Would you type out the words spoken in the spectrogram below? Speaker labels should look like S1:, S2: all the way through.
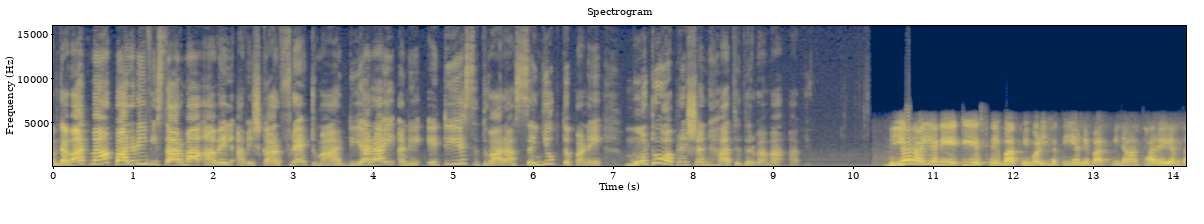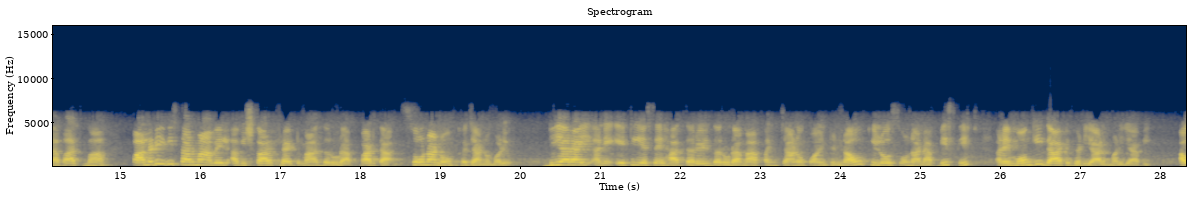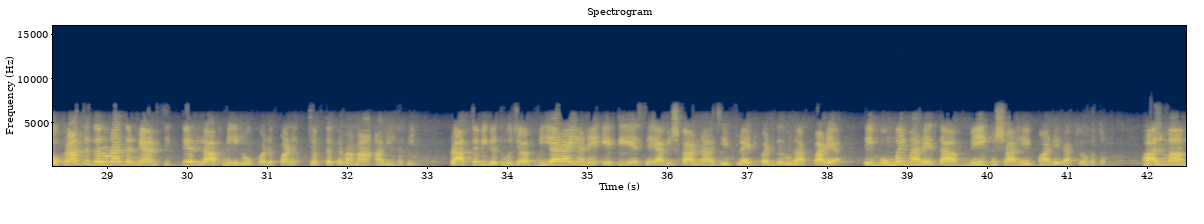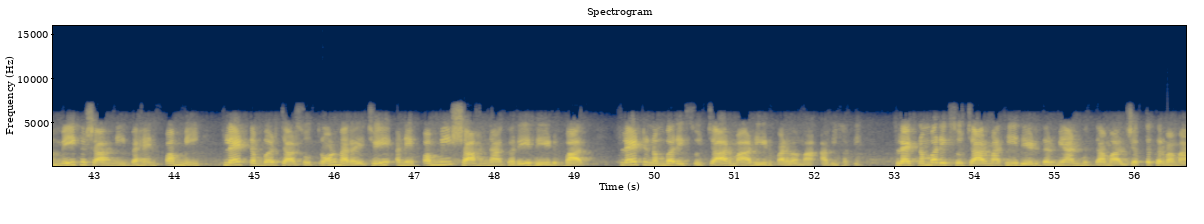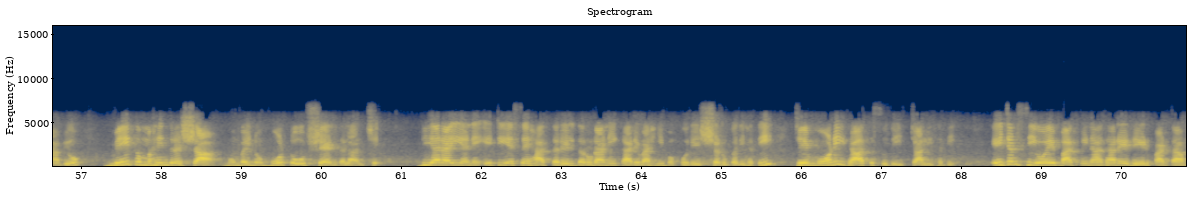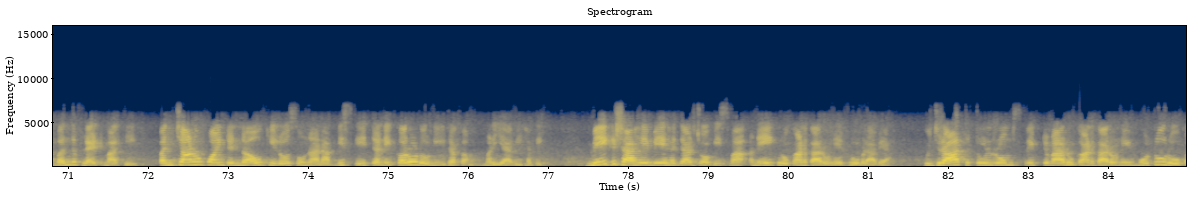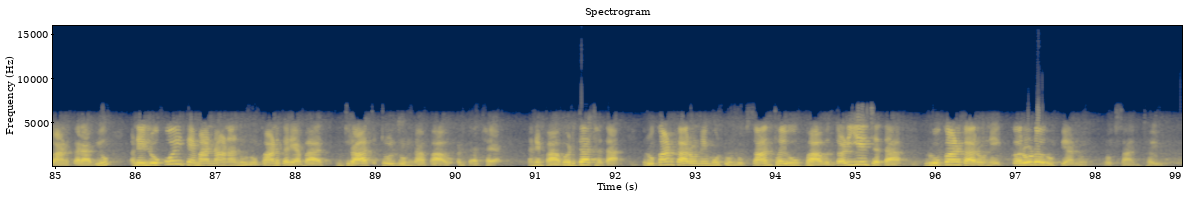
S1: અમદાવાદમાં પાલડી વિસ્તારમાં આવેલ આવિષ્કાર ફ્લેટમાં ડીઆરઆઈ અને એટીએસ દ્વારા સંયુક્તપણે મોટું ઓપરેશન હાથ ધરવામાં આવ્યું.
S2: ડીઆરઆઈ અને એટીએસને બાતમી મળી હતી અને બાતમીના આધારે અમદાવાદમાં પાલડી વિસ્તારમાં આવેલ આવિષ્કાર ફ્લેટમાં દરોડા પાડતા સોનાનો ખજાનો મળ્યો. ડીઆરઆઈ અને એટીએસે હાથ ધરેલ દરોડામાં પંચાણું પોઈન્ટ નવ કિલો સોનાના બિસ્કિટ અને મોંઘી દાટ ઘડિયાળ મળી આવી. આ ઉપરાંત દરોડા દરમિયાન સિત્તેર લાખની રોકડ પણ જપ્ત કરવામાં આવી હતી. પ્રાપ્ત વિગત મુજબ, ડીઆરઆઈ અને એટીએસએ આવિષ્કારના જે ફ્લેટ પર દરોડા પાડ્યા, તે મુંબઈમાં રહેતા મેઘ શાહે ભાડે રાખ્યો હતો. હાલમાં મેઘ શાહની બહેન પમ્મી ફ્લેટ નંબર ચારસો ત્રણમાં રહે છે અને પમ્મી શાહના ઘરે રેડ બાદ ફ્લેટ નંબર એકસો ચારમાં રેડ પાડવામાં આવી હતી. ફ્લેટ નંબર એકસો ચારમાંથી રેડ દરમિયાન મુદ્દામાલ જપ્ત કરવામાં આવ્યો મેઘ મહેન્દ્ર શાહ, મુંબઈનો મોટો શેર દલાલ છે. ડીઆરઆઈ અને એટીએસએ હાથ ધરેલ દરોડાની કાર્યવાહી બપોરે શરૂ કરી હતી, જે મોડી રાત સુધી ચાલી હતી. એજન્સીઓએ બાતમીના આધારે રેડ પાડતા બંધ ફ્લેટમાંથી પંચાણું પોઈન્ટ નવ કિલો સોનાના બિસ્કિટ અને કરોડોની રકમ મળી આવી હતી. મેઘ શાહે બે હજાર ચોવીસમાં અનેક રોકાણકારોને રોવડાવ્યા. ગુજરાત ટૂલ સ્ક્રિપ્ટમાં રોકાણકારોને મોટું રોકાણ કરાવ્યું અને લોકોએ તેમાં નાણાંનું રોકાણ કર્યા બાદ ગુજરાત ટૂલ રૂમના ભાવ અડધા થયા. અને ભાવ અડધા થતા રોકાણકારોને મોટું નુકસાન થયું. ભાવ તળિયે જતા રોકાણકારોને કરોડો રૂપિયાનું નુકસાન થયું.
